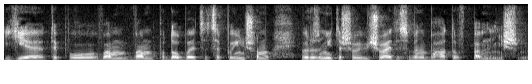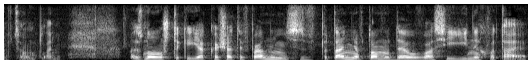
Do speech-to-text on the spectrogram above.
є, типу, вам, вам подобається це по-іншому, і ви розумієте, що ви відчуваєте себе набагато впевненішими в цьому плані. Знову ж таки, як качати впевненість? Питання в тому, де у вас її не вистачає.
